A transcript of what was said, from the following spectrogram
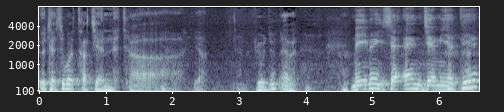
Ötesi var ta cennet. Ha, ya. Gördün? Evet. Meyve ise en cemiyetli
